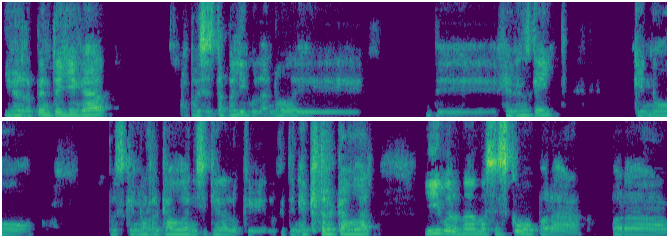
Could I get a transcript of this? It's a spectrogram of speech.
y de repente llega pues esta película, ¿no? De Heaven's Gate, que no, pues que no recauda ni siquiera lo que, lo que tenía que recaudar. Y bueno, nada más es como para, para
